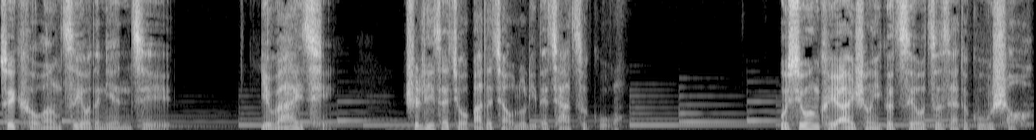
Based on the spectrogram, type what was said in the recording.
最渴望自由的年纪，以为爱情是立在酒吧的角落里的架子鼓。我希望可以爱上一个自由自在的鼓手，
